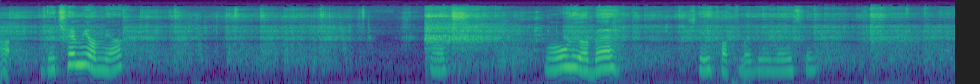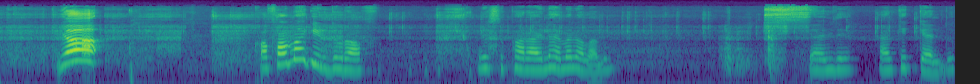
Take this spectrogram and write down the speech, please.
Aa, geçemiyorum ya. Heh. Ne oluyor be? Şey patladı neyse. Ya! Kafama girdi raf. Neyse parayla hemen alalım. Geldi. Erkek geldi.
